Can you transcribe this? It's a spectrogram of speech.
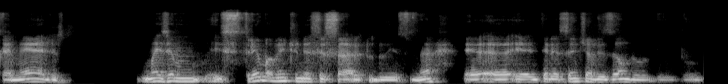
remédios, mas é extremamente necessário tudo isso. Né? É, é, é interessante a visão do, do,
